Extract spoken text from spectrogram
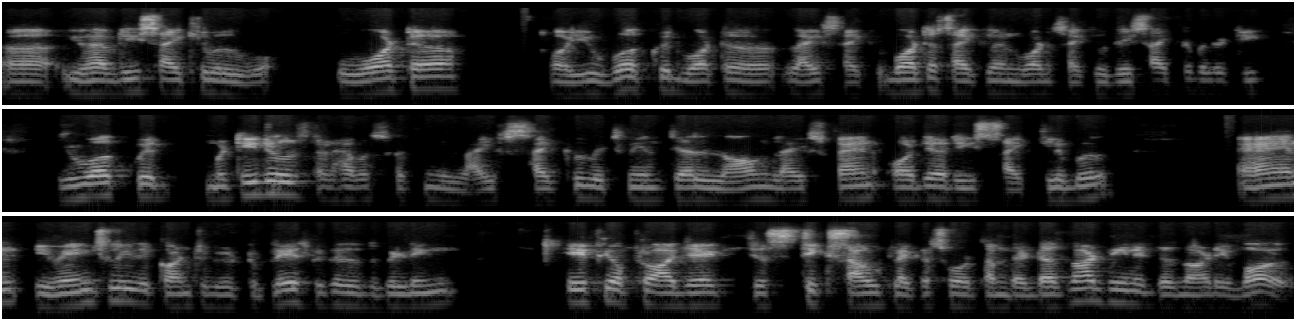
Uh, you have recyclable water, or you work with water life cycle, water cycle and water cycle recyclability. You work with materials that have a certain life cycle, which means they're long lifespan or they're recyclable. And eventually they contribute to place because of the building. If your project just sticks out like a sore thumb, that does not mean it does not evolve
